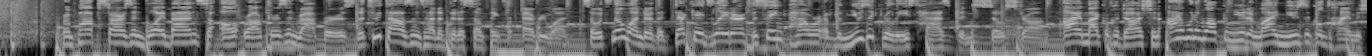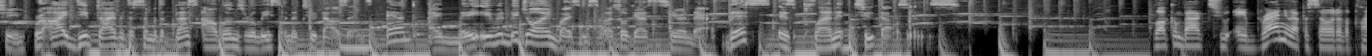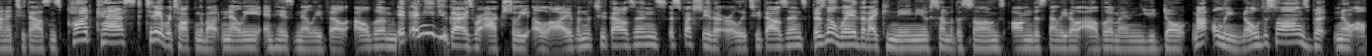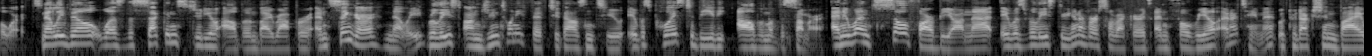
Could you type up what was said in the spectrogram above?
From pop stars and boy bands to alt rockers and rappers, the 2000s had a bit of something for everyone. So it's no wonder that decades later, the same power of the music released has been so strong. I'm Michael Kadash and I want to welcome you to my musical time machine, where I deep dive into some of the best albums released in the 2000s. And I may even be joined by some special guests here and there. This is Planet 2000s. Welcome back to a brand new episode of the Planet 2000s podcast. Today we're talking about Nelly and his Nellyville album. If any of you guys were actually alive in the 2000s, especially the early 2000s, there's no way that I can name you some of the songs on this Nellyville album and you don't not only know the songs, but know all the words. Nellyville was the second studio album by rapper and singer Nelly, released on June 25th, 2002. It was poised to be the album of the summer, and it went so far beyond that. It was released through Universal Records and Fo' Reel Entertainment with production by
